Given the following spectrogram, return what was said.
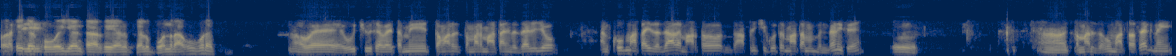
પછી પછી- ખોવાઈ જાય ને ત્યારથી એને પેલું ફોન રાખવું પડે. છે હવે એવું થયું છે હવે તમે તમારે તમારે માતાની રજા લેજો. અને ખૂબ માતાની રજા આવે. મારે તો આપણી શિકોતર માતામાં બંધાણી છે. તમારે જવું માતા છે કે નહીં?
